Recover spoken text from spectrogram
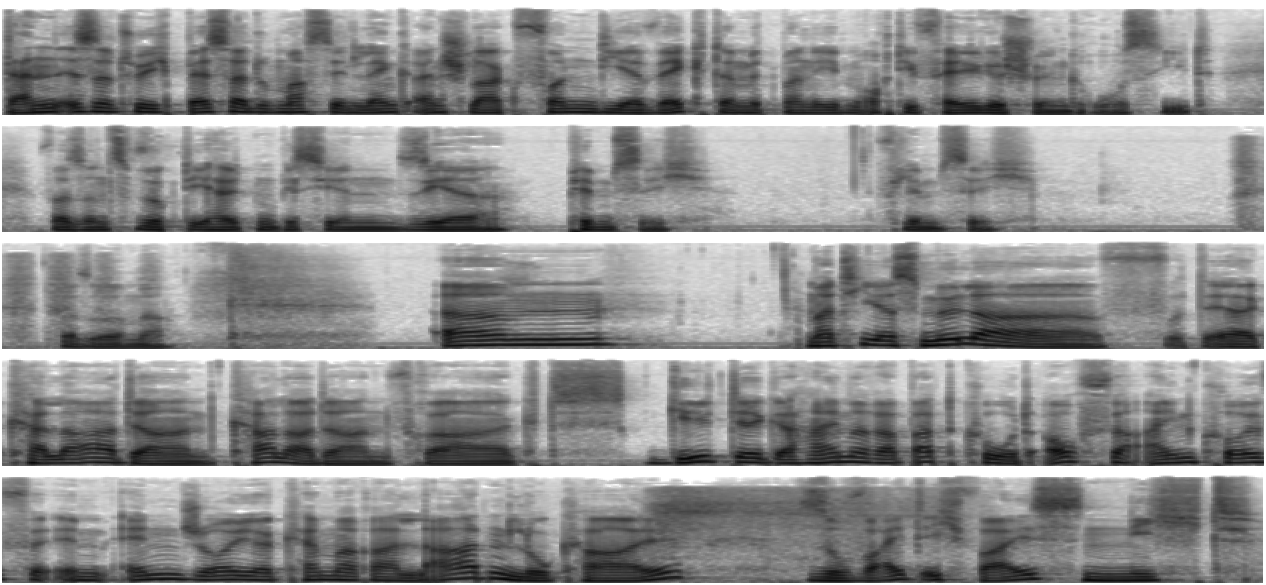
dann ist natürlich besser, du machst den Lenkeinschlag von dir weg, damit man eben auch die Felge schön groß sieht. Weil sonst wirkt die halt ein bisschen sehr pimsig, flimsig. Was auch immer. Ähm, Matthias Müller, der Kaladan, Kaladan fragt, gilt der geheime Rabattcode auch für Einkäufe im Enjoy Your Camera Ladenlokal? Soweit ich weiß, nicht.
